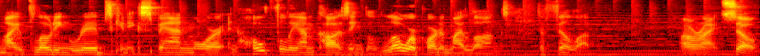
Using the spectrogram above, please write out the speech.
my floating ribs can expand more and hopefully I'm causing the lower part of my lungs to fill up. All right, so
